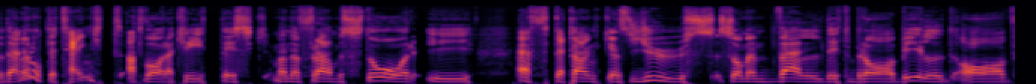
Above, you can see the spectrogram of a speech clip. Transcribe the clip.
Och den är nog inte tänkt att vara kritisk, men den framstår i eftertankens ljus som en väldigt bra bild av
